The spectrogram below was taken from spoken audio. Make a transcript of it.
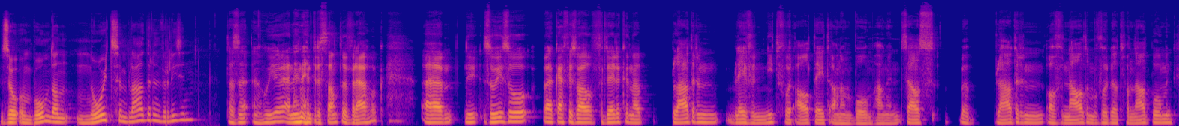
Zou een boom dan nooit zijn bladeren verliezen? Dat is een, goede en een interessante vraag ook. Um, nu, sowieso wil ik even wel verduidelijken dat bladeren blijven niet voor altijd aan een boom hangen. Zelfs eh, bladeren of naalden, bijvoorbeeld van naaldbomen,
